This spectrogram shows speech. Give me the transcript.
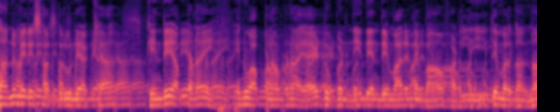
ਤਨ ਮੇਰੇ ਸਤਿਗੁਰੂ ਨੇ ਆਖਿਆ, ਕਹਿੰਦੇ ਆਪਣਾ ਏ, ਇਹਨੂੰ ਆਪਣਾ ਬਣਾਇਆ ਏ, ਡੁੱਬਣ ਨਹੀਂ ਦਿੰਦੇ, ਮਾਰੇ ਨੇ ਬਾਹ ਫੜ ਲਈ ਤੇ ਮਰਦਾਨਾ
